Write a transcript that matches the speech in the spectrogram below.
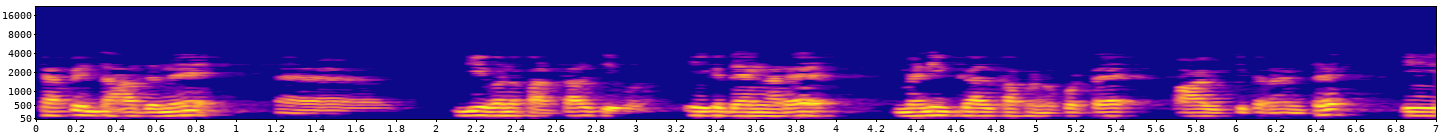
කැපෙන්න හදන ලියවන පත්තල් තිබුණා. ඒක දැන් අර මැණික් ගල් කපනකොට පාවිච්චි කරන්නට ඒ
